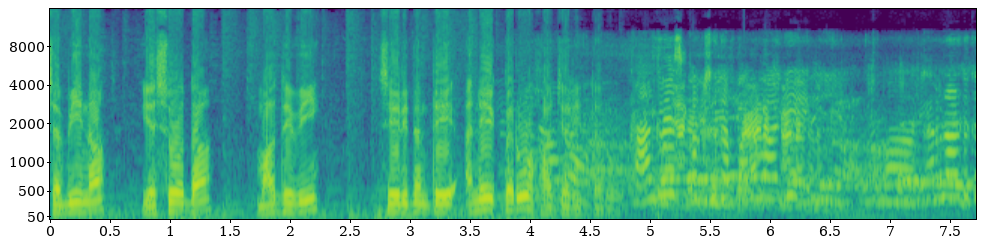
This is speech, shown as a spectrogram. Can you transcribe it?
ಸಬೀನಾ, ಯಶೋಧ, ಮಾಧವಿ ಸೇರಿದಂತೆ ಅನೇಕರು ಹಾಜರಿದ್ದರು. ಕಾಂಗ್ರೆಸ್ ಪಕ್ಷದ ಪರವಾಗಿ ಕರ್ನಾಟಕ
